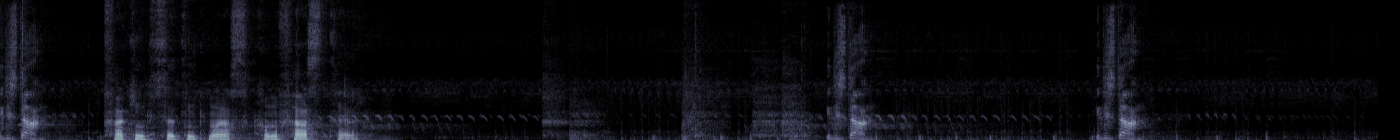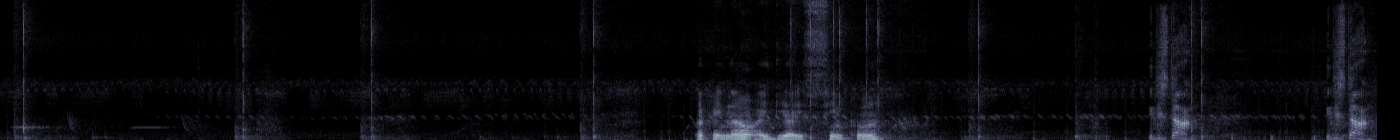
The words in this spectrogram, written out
It is done. Fucking setting mask, come faster. It is done. It is done. Okay, now idea is simple. It is done. It is done.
